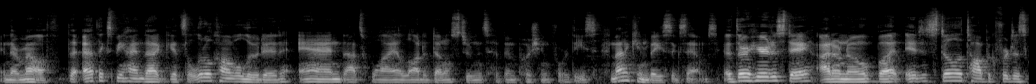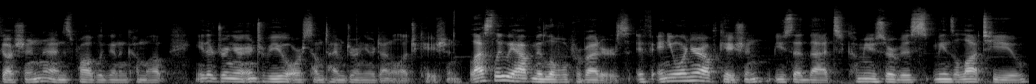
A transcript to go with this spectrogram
in their mouth? The ethics behind that gets a little convoluted, and that's why a lot of dental students have been pushing for these mannequin based exams. If they're here to stay, I don't know, but it is still a topic for discussion and it's probably going to come up either during your interview or sometime during your dental education. Lastly, we have mid level providers. If anywhere in your application you said that community service means a lot to you,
